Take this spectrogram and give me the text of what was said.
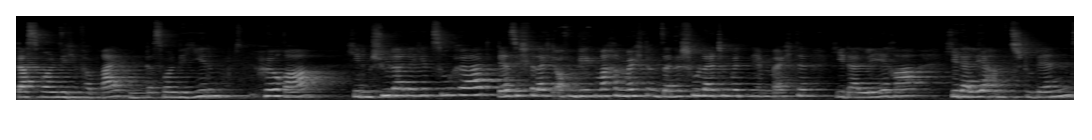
das wollen wir hier verbreiten. Das wollen wir jedem Hörer, jedem Schüler, der hier zuhört, der sich vielleicht auf den Weg machen möchte und seine Schulleitung mitnehmen möchte, jeder Lehrer, jeder Lehramtsstudent,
